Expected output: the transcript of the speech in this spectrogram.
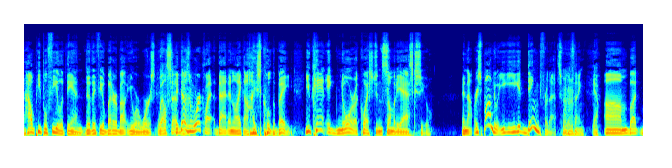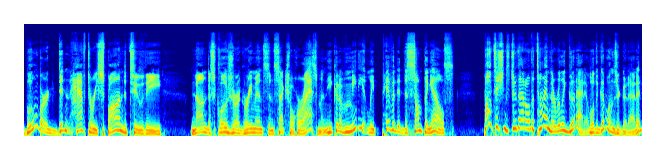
how people feel at the end. Do they feel better about you or worse? Well said, It doesn't work like that in like a high school debate. You can't ignore a question somebody asks you and not respond to it. You, you get dinged for that sort of thing. Yeah. Um, but Bloomberg didn't have to respond to the non-disclosure agreements and sexual harassment. He could have immediately pivoted to something else. Politicians do that all the time. They're really good at it. Well, the good ones are good at it.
